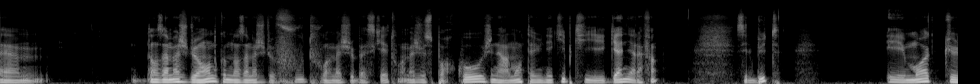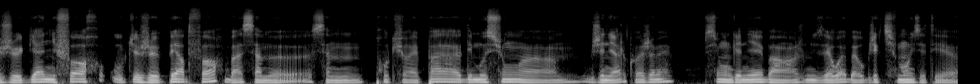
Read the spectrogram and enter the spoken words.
euh, dans un match de hand, comme dans un match de foot ou un match de basket ou un match de sport co, généralement, tu as une équipe qui gagne à la fin. C'est le but. Et moi, que je gagne fort ou que je perde fort, bah, ça me, ça me procurait pas d'émotion euh, géniale, quoi, jamais. Si on gagnait, bah, je me disais, ouais, bah, objectivement, ils étaient euh,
